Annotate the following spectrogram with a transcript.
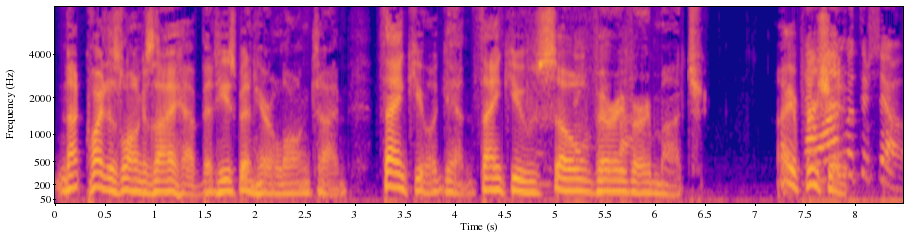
not quite as long as I have, but he's been here a long time. Thank you again. Thank you so very, very much. I appreciate Now on it. with the show.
